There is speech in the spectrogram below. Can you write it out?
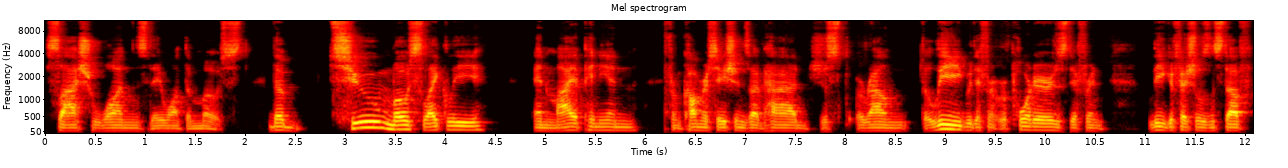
slash ones they want the most? The two most likely in my opinion, from conversations I've had just around the league with different reporters, different league officials and stuff,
